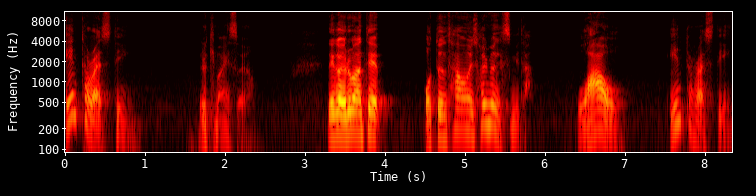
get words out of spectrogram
interesting 이렇게 많이 써요. 내가 여러분한테 어떤 상황을 설명했습니다. Wow, interesting.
